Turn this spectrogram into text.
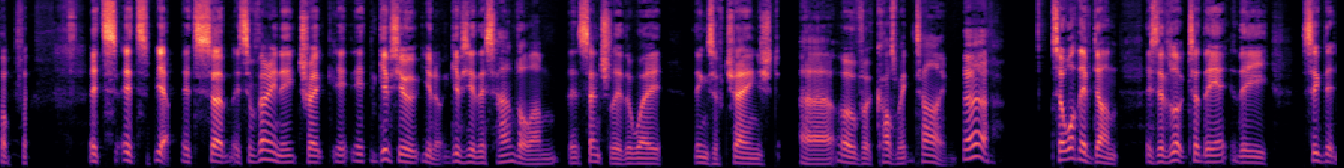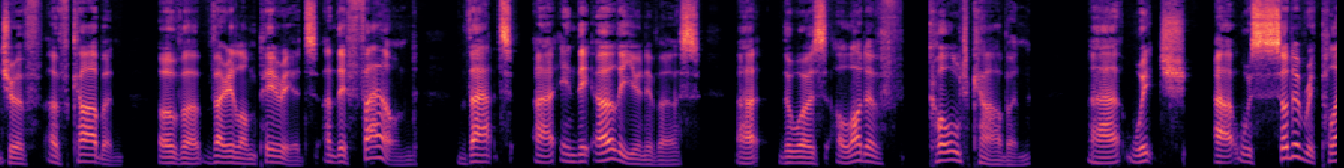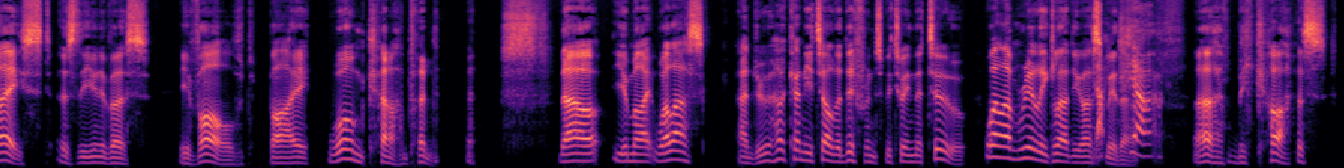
It's it's yeah it's um, it's a very neat trick. It, it gives you you know it gives you this handle on essentially the way things have changed uh, over cosmic time. uh, So what they've done is they've looked at the the signature of of carbon over very long periods, and they've found that uh, in the early universe uh, there was a lot of cold carbon, uh, which uh, was sort of replaced as the universe evolved by warm carbon. now you might well ask, Andrew, how can you tell the difference between the two? Well, I'm really glad you asked me that uh, because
